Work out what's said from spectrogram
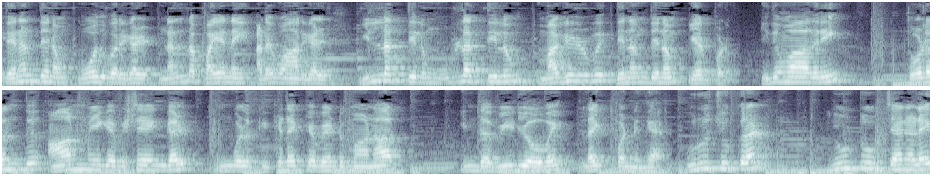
தினம் தினம் ஓதுவர்கள் நல்ல பயனை அடைவார்கள். இல்லத்திலும் உள்ளத்திலும் மகிழ்வு தினம் தினம் ஏற்படும். இது மாதிரி தொடர்ந்து ஆன்மீக விஷயங்கள் உங்களுக்கு கிடைக்க வேண்டுமானால் இந்த வீடியோவை லைக் பண்ணுங்க. குரு சுக்ரன் யூடியூப் சேனலை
